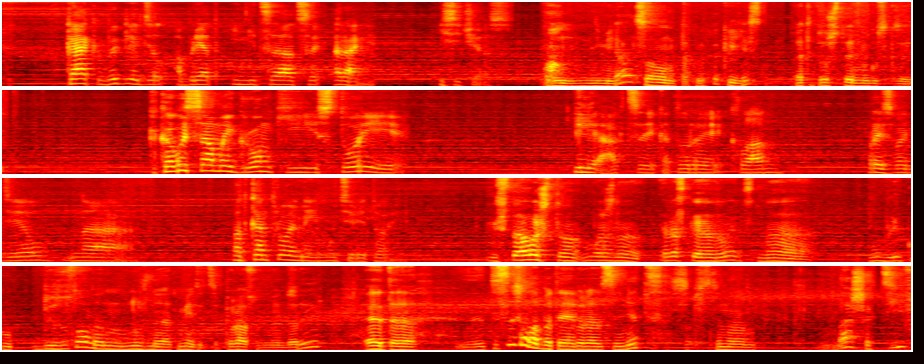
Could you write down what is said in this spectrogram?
как выглядел обряд инициации ранее и сейчас? Он не менялся, он такой, как и есть. Это то, что я могу сказать. Каковы самые громкие истории или акции, которые клан производил на подконтрольной ему территории? Из того, что можно рассказывать на публику, безусловно, нужно отметить операцию Майдары. Это... Ты слышал об этой операции, нет? Собственно, наш актив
